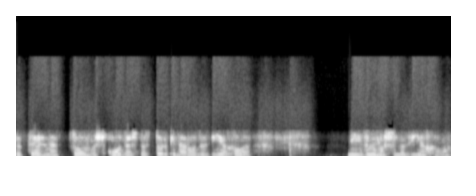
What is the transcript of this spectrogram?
социальная сумма шкода что столькі народу з'ехала і вымушана з'ехала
